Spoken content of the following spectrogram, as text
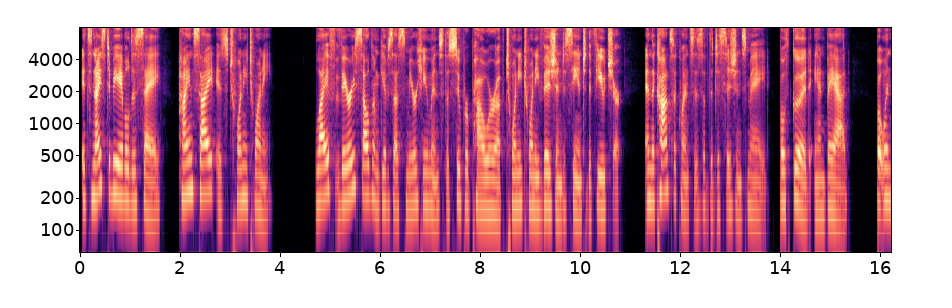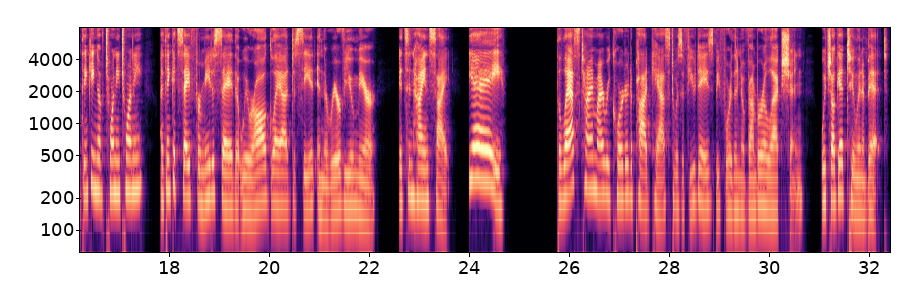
It's nice to be able to say, hindsight is 2020. Life very seldom gives us mere humans the superpower of 2020 vision to see into the future and the consequences of the decisions made, both good and bad. But when thinking of 2020, I think it's safe for me to say that we were all glad to see it in the rearview mirror. It's in hindsight. Yay! The last time I recorded a podcast was a few days before the November election, which I'll get to in a bit.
